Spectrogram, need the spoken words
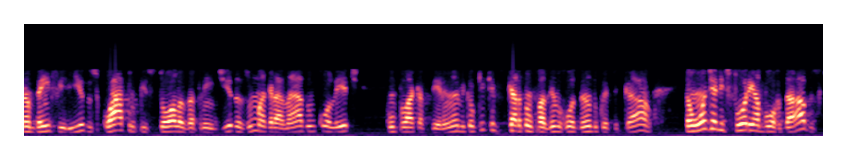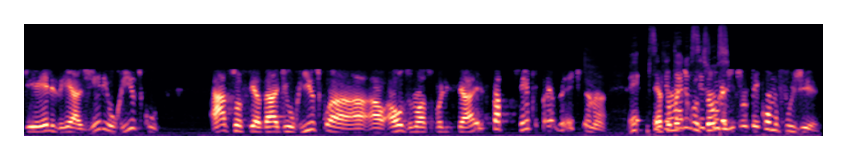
também feridos, quatro pistolas apreendidas, uma granada, um colete com placa cerâmica, o que, que esses caras estão fazendo rodando com esse carro. Então, onde eles forem abordados, que eles reagirem, o risco à sociedade, o risco a, a, aos nossos policiais está sempre presente, Renan. É, Essa é uma discussão cons... que a gente não tem como fugir.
